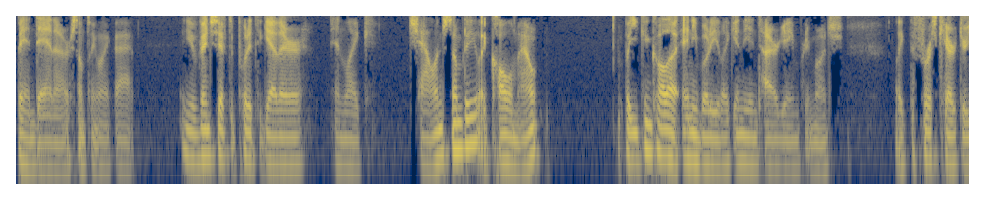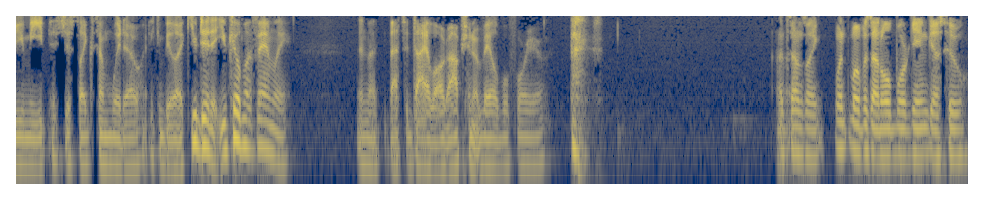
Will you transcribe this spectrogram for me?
bandana, or something like that and you eventually have to put it together and like challenge somebody, like call them out. But you can call out anybody like in the entire game pretty much. Like the first character you meet is just like some widow. And you can be like, "You did it! You killed my family," and that, that's a dialogue option available for you. That sounds like what, what was that old board game? Guess who?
